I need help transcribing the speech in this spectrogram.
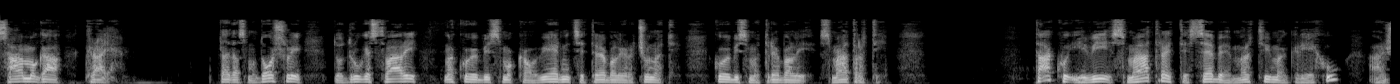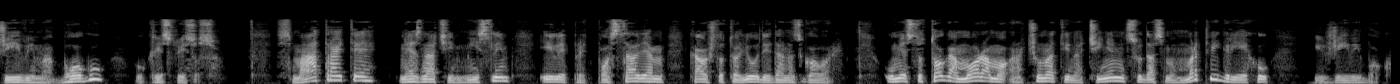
samoga kraja. Tada smo došli do druge stvari na koje bismo kao vjernici trebali računati, koju bismo trebali smatrati. Tako i vi smatrajte sebe mrtvima grijehu, a živima Bogu u Kristu Isusu. Smatrajte ne znači mislim ili pretpostavljam kao što to ljudi danas govore. Umjesto toga moramo računati na činjenicu da smo mrtvi grijehu i živi Bogu.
